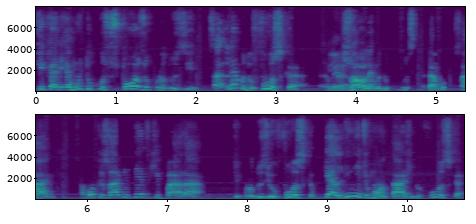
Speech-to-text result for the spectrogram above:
ficaria, é muito custoso produzir. Sabe, lembra do Fusca? Lembra. O pessoal lembra do Fusca, da Volkswagen? A Volkswagen teve que parar de produzir o Fusca, porque a linha de montagem do Fusca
